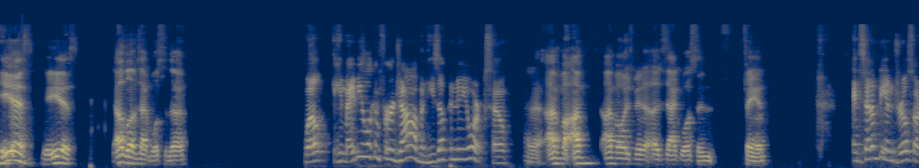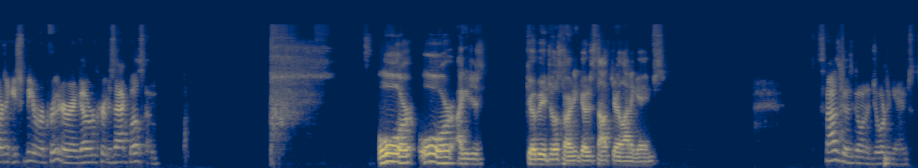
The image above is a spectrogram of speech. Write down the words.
He is. He is. I love Zach Wilson though. Well, he may be looking for a job, and he's up in New York. So I've I've I've always been a Zach Wilson fan. Instead of being drill sergeant, you should be a recruiter and go recruit Zach Wilson. Or or I could just go be a drill sergeant and go to South Carolina games. It's not as good as going to Georgia games.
